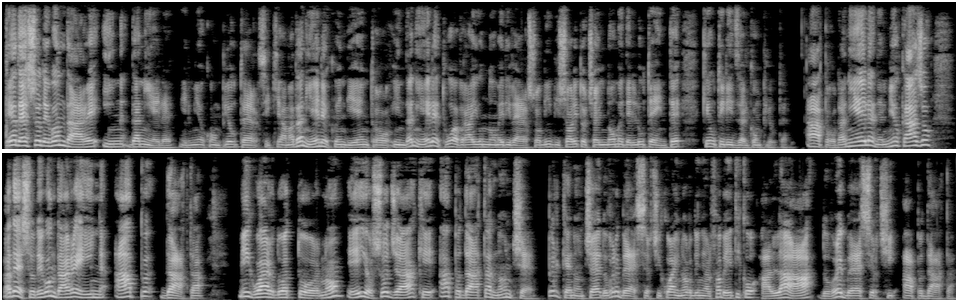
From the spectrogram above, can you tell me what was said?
e adesso devo andare in Daniele. Il mio computer si chiama Daniele, quindi entro in Daniele, tu avrai un nome diverso. Lì di solito c'è il nome dell'utente che utilizza il computer. Apro Daniele, nel mio caso, adesso devo andare in App Data. Mi guardo attorno e io so già che App Data non c'è. Perché non c'è? Dovrebbe esserci qua in ordine alfabetico alla A, dovrebbe esserci App Data.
